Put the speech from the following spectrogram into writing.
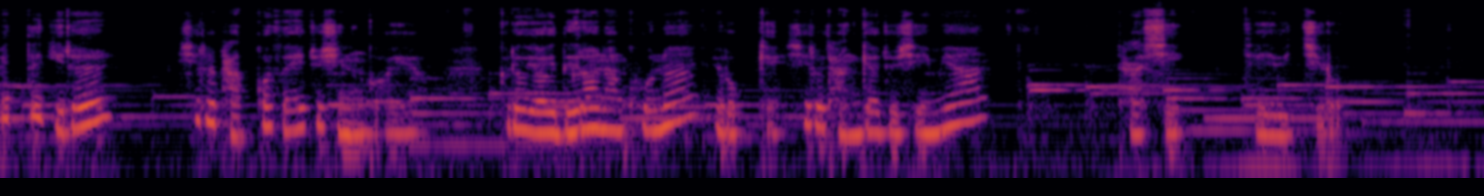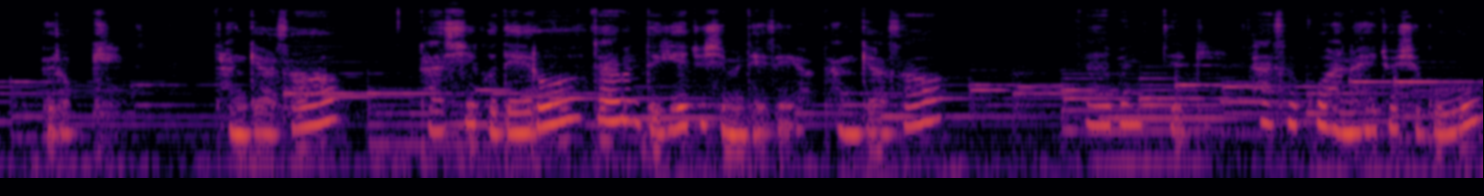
빼뜨기를 실을 바꿔서 해주시는 거예요. 그리고 여기 늘어난 코는 이렇게 실을 당겨주시면 다시 제 위치로 이렇게 당겨서 다시 그대로 짧은뜨기 해주시면 되세요. 당겨서 짧은뜨기 사슬코 하나 해주시고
